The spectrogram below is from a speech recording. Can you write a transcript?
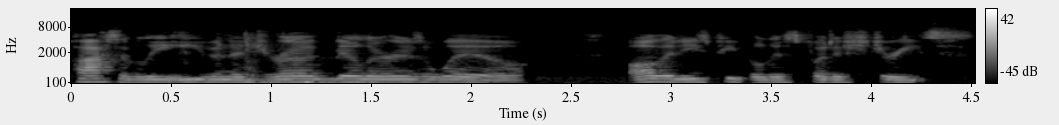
Possibly even a drug dealer as well. All of these people is for the streets.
